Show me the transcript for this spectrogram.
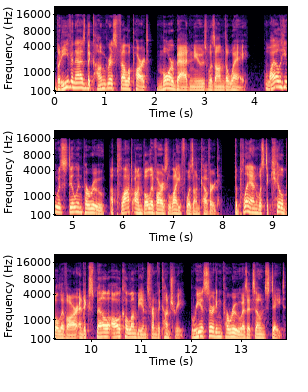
But even as the Congress fell apart, more bad news was on the way. While he was still in Peru, a plot on Bolivar's life was uncovered. The plan was to kill Bolivar and expel all Colombians from the country, reasserting Peru as its own state.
